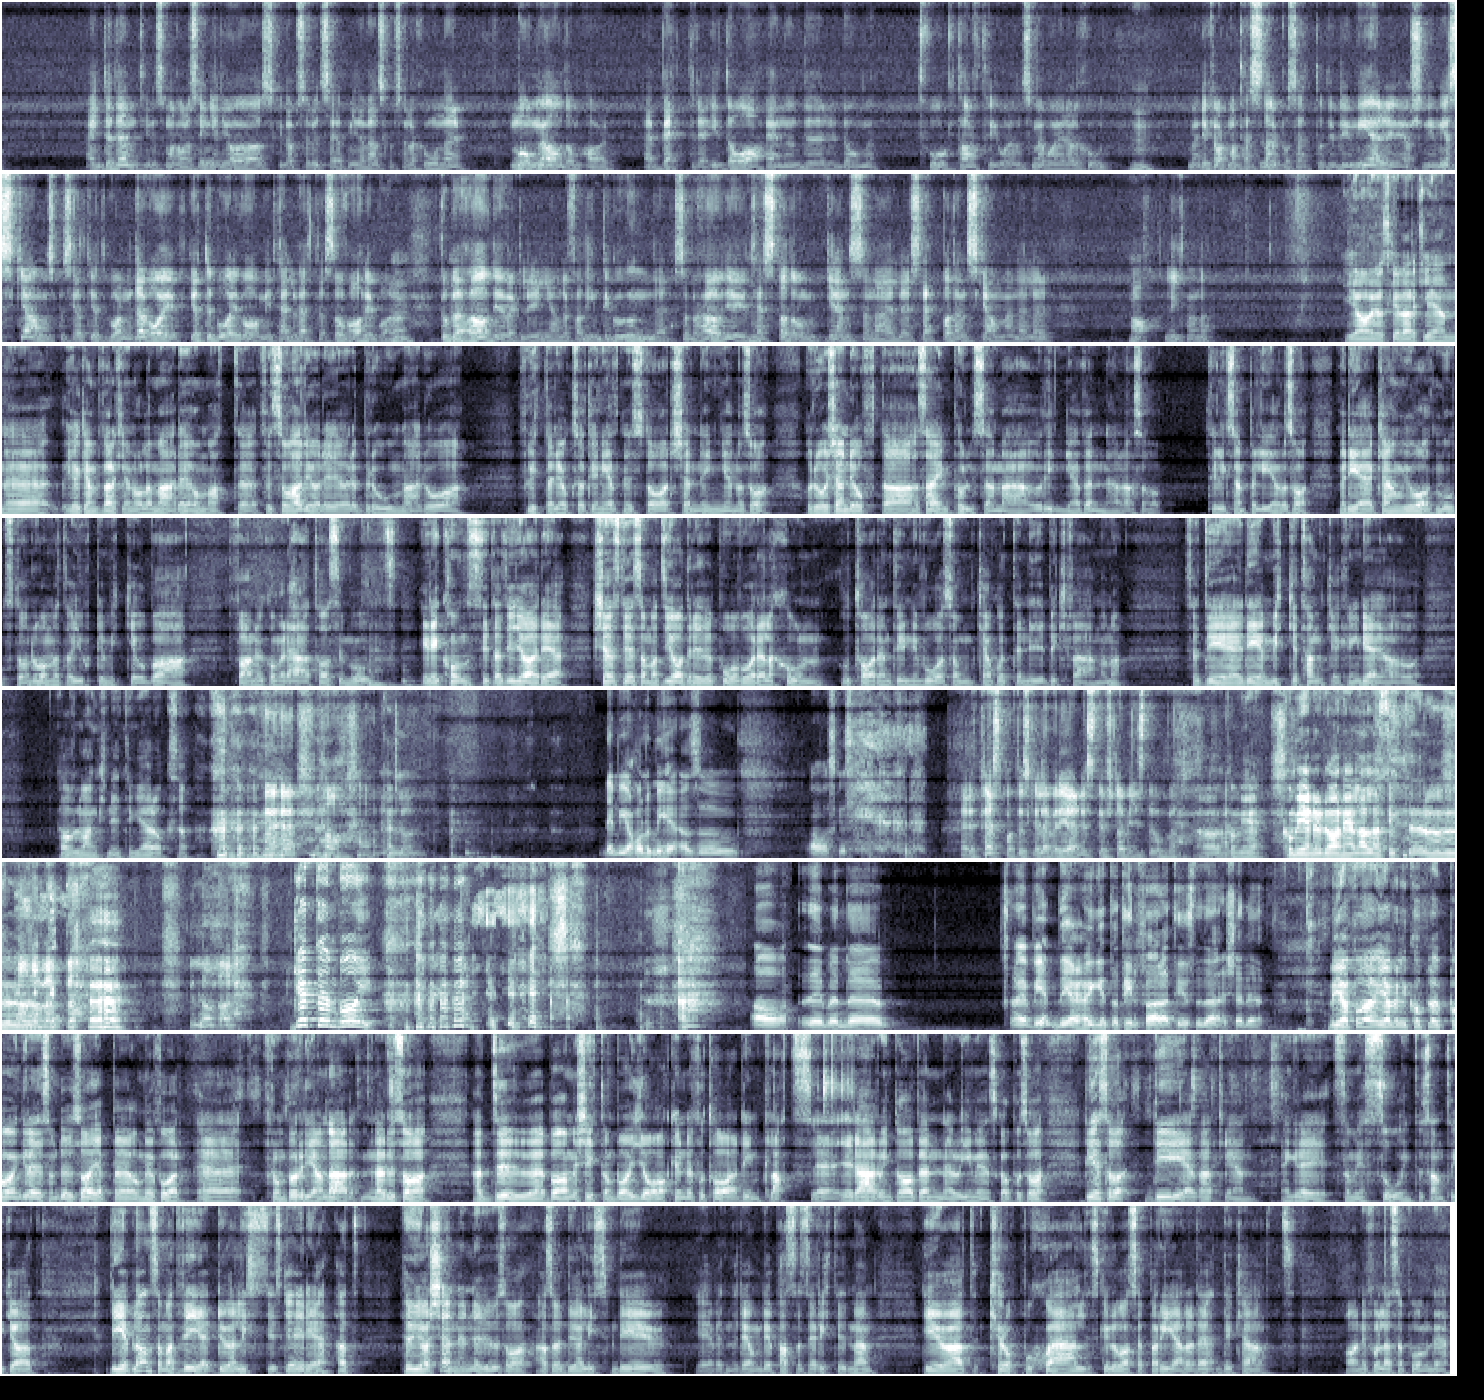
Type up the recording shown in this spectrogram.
ja, inte den tiden som man har en singel. Jag skulle absolut säga att mina vänskapsrelationer, många av dem har, är bättre idag än under de två och ett halvt, tre åren som jag var i en relation. Mm. Men det är klart man testar det på sätt och det blir mer, jag känner mer skam, speciellt i Göteborg. Men där var ju, Göteborg var mitt helvete, så var det bara. Mm. Då behövde jag verkligen ringa andra för att inte gå under. Så behövde jag ju testa de gränserna eller släppa den skammen eller ja, liknande. Ja, jag ska verkligen... Eh, jag kan verkligen hålla med dig om att... Eh, för så hade jag det i Örebro med. Då flyttade jag också till en helt ny stad, kände ingen och så. Och då kände jag ofta så här impulser med att ringa vänner. Alltså till exempel er och så. Men det kan ju vara ett motstånd då om jag inte har gjort det mycket och bara... Fan, hur kommer det här tas emot? Är det konstigt att jag gör det? Känns det som att jag driver på vår relation och tar den till en nivå som kanske inte ni är bekväma med? Så att det, det är mycket tankar kring det. Ja, och det har väl med anknytning att göra också. ja, det är klart. Nej men jag håller med, alltså... Ja, vad ska jag säga? Är det press på att du ska leverera det största visdomen? Ja, kom igen. Kom igen nu Daniel, alla sitter och... Alla väntar. Vi laddar. Get them boy! Ja, nej men... Eh, ja, jag vet inte, jag har inget att tillföra till just det där känner jag. Men jag, får, jag vill koppla upp på en grej som du sa Jeppe, om jag får. Eh, från början där, när du sa att du eh, bara, men shit om bara jag kunde få ta din plats eh, i det här och inte ha vänner och gemenskap och så. Det är så, det är verkligen en grej som är så intressant tycker jag. att Det är ibland som att vi är dualistiska i det. Att hur jag känner nu och så, alltså dualism det är ju, jag vet inte om det passar sig riktigt men det är ju att kropp och själ skulle vara separerade, Descartes. Ja, ni får läsa på om det.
